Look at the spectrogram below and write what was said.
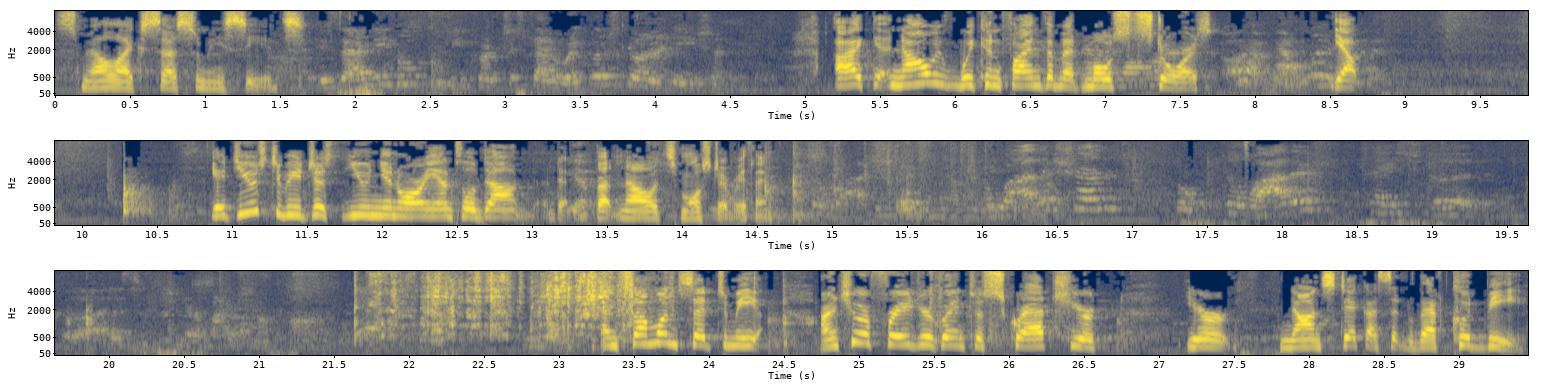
smell like sesame seeds. Is that able to be purchased at a regular store or Asian? I, now we can find them at most stores. Oh, yep. It used to be just Union Oriental down, but now it's most everything. The radish, the radish tastes good. And someone said to me, aren't you afraid you're going to scratch your, your nonstick? I said, well, that could be.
